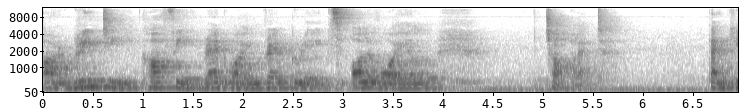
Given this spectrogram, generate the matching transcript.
are green tea, coffee, red wine, red grapes, olive oil, chocolate. Thank you.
